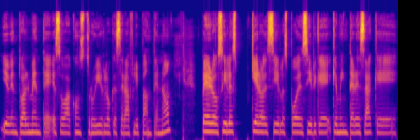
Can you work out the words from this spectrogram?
y eventualmente eso va a construir lo que será flipante, ¿no? Pero sí les quiero decir, les puedo decir que, que me interesa que,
